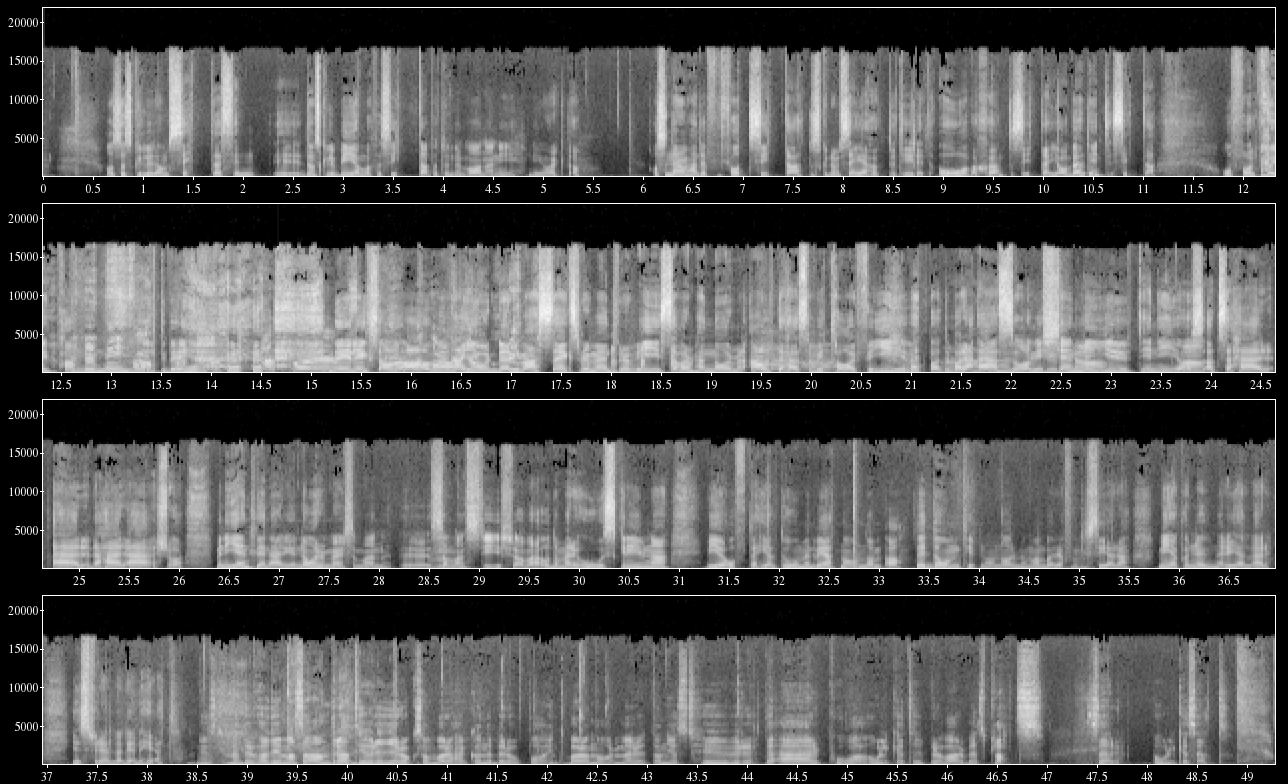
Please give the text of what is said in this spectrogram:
Och så skulle de sätta sig, eh, de skulle be om att få sitta på tunnelbanan i New York då. Och så när de hade fått sitta, då skulle de säga högt och tydligt, åh vad skönt att sitta, jag behövde inte sitta. Och folk får ju panik. Det är, det är liksom, ja, men han gjorde en massa experiment för att visa vad de här normerna, allt det här som vi tar för givet, bara, det bara är så. Vi känner djupt in i oss att så här är det, det här är så. Men egentligen är det ju normer som man, eh, som man styrs av. Och de här är oskrivna, vi är ofta helt omedvetna om dem. Ja, det är de typerna av normer man börjar fokusera mer på nu när det gäller just föräldraledighet. Just det. Men du hade ju en massa andra teorier också om vad det här kunde bero på. Inte bara normer, utan just hur det är på olika typer av arbetsplatser på olika sätt.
